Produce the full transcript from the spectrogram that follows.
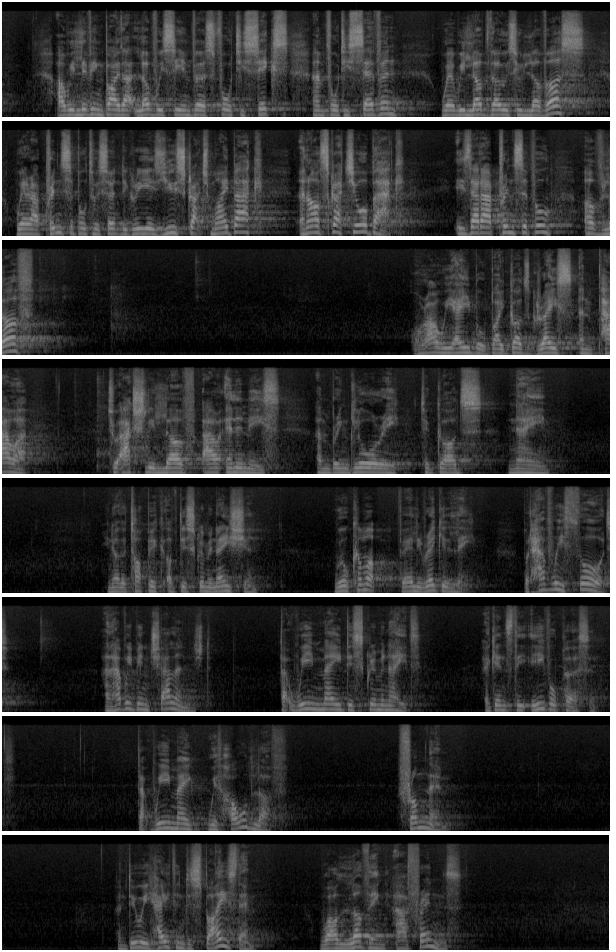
Are we living by that love we see in verse 46 and 47, where we love those who love us, where our principle to a certain degree is you scratch my back and I'll scratch your back? Is that our principle of love? Or are we able, by God's grace and power, to actually love our enemies and bring glory to God's name? You know, the topic of discrimination will come up fairly regularly. But have we thought and have we been challenged that we may discriminate against the evil person? That we may withhold love? From them? And do we hate and despise them while loving our friends?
